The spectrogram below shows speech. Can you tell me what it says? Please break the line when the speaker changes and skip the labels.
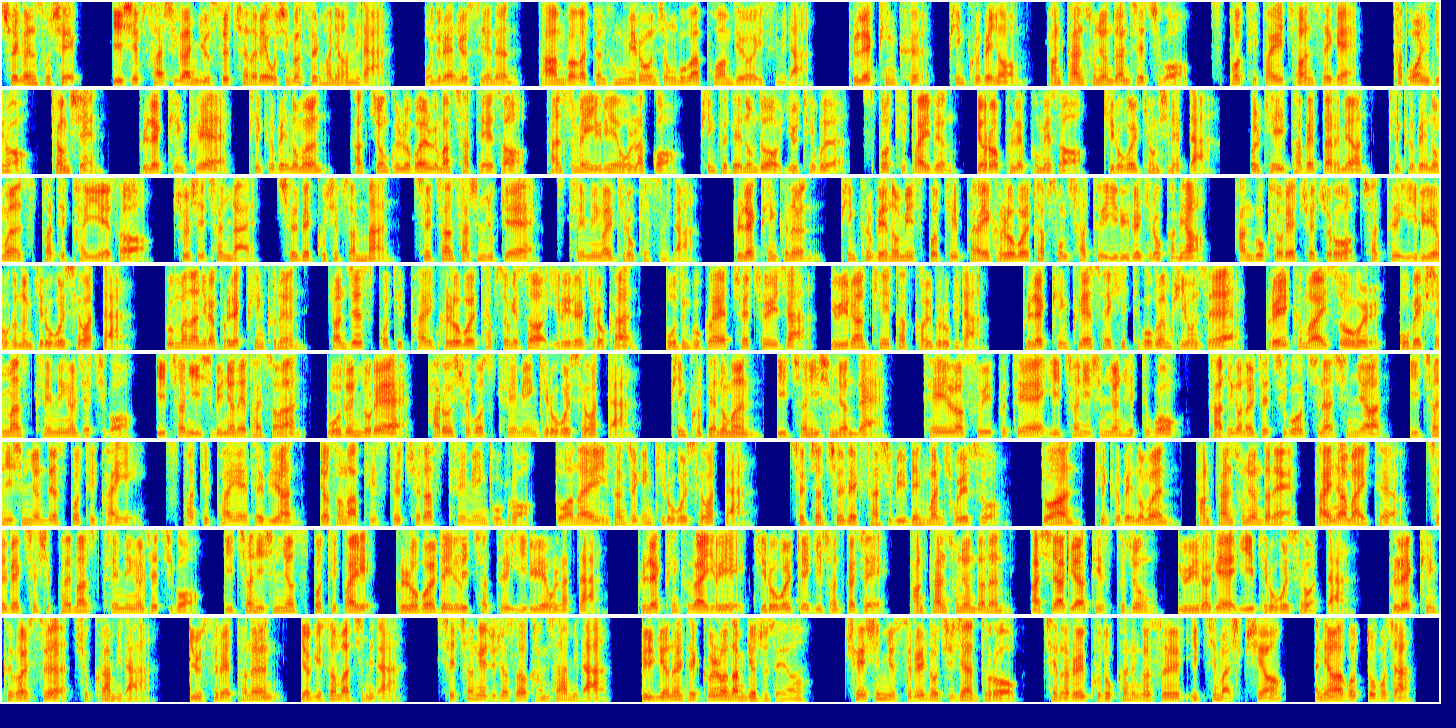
최근 소식 24시간 뉴스 채널에 오신 것을 환영합니다. 오늘의 뉴스에는 다음과 같은 흥미로운 정보가 포함되어 있습니다. 블랙핑크, 핑크베놈, 방탄소년단 제치고 스포티파이 전 세계 탑1 기록 경신 블랙핑크의 핑크베놈은 각종 글로벌 음악 차트에서 단숨에 1위에 올랐고 핑크베놈도 유튜브, 스포티파이 등 여러 플랫폼에서 기록을 경신했다. 올 K-팝에 따르면 핑크베놈은 스파티파이에서 출시 첫날 793만 7046개의 스트리밍을 기록했습니다. 블랙핑크는 핑크베놈이 스포티파이 글로벌 탑송 차트 1위를 기록하며 한국 노래 최초로 차트 1위에 오르는 기록을 세웠다. 뿐만 아니라 블랙핑크는 현재 스포티파이 글로벌 탑송에서 1위를 기록한 모든 국가의 최초이자 유일한 K-팝 걸그룹이다. 블랙핑크의 새 히트곡은 비욘세의 브레이크 마이 소울 510만 스트리밍을 제치고 2022년에 달성한 모든 노래의 하루 최고 스트리밍 기록을 세웠다. 핑크 베놈은 2020년대 테일러 스위프트의 2020년 히트곡 가디건을 제치고 지난 10년 2020년대 스포티파이 스파티파이에 데뷔한 여성 아티스트 최다 스트리밍 곡으로 또 하나의 인상적인 기록을 세웠다. 7,742백만 조회수 또한 핑크베놈은 방탄소년단의 다이나마이트 778만 스트리밍을 제치고 2020년 스포티파이 글로벌 데일리 차트 1위에 올랐다. 블랙핑크가 1위 기록을 깨기 전까지 방탄소년단은 아시아계 아티스트 중 유일하게 이 기록을 세웠다. 블랙핑크 걸스 축하합니다. 뉴스레터는 여기서 마칩니다. 시청해주셔서 감사합니다. 의견을 댓글로 남겨주세요. 최신 뉴스를 놓치지 않도록 채널을 구독하는 것을 잊지 마십시오. 안녕하고 또 보자.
